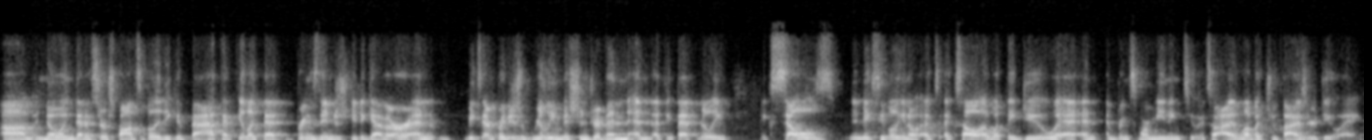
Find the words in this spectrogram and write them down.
um, knowing that it's a responsibility to give back, I feel like that brings the industry together and makes everybody just really mission driven. And I think that really excels, it makes people, you know, ex- excel at what they do and, and brings more meaning to it. So I love what you guys are doing.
